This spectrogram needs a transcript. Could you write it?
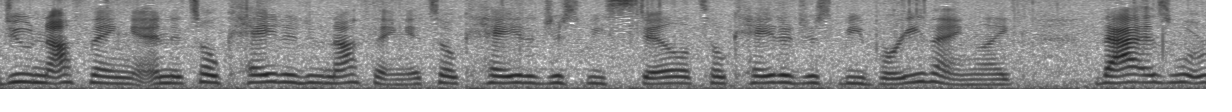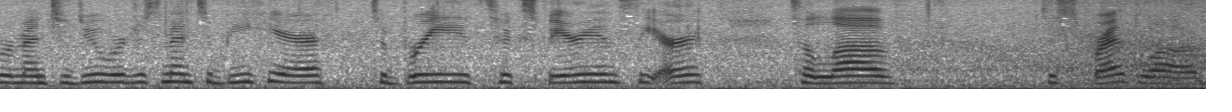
do nothing, and it's okay to do nothing. It's okay to just be still. It's okay to just be breathing. Like, that is what we're meant to do. We're just meant to be here, to breathe, to experience the earth, to love, to spread love.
